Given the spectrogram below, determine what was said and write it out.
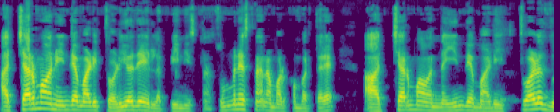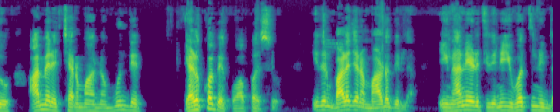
ಆ ಚರ್ಮವನ್ನು ಹಿಂದೆ ಮಾಡಿ ತೊಳೆಯೋದೇ ಇಲ್ಲ ಪೀನಿಸ್ನ ಸುಮ್ಮನೆ ಸ್ನಾನ ಮಾಡ್ಕೊಂಬರ್ತಾರೆ ಆ ಚರ್ಮವನ್ನು ಹಿಂದೆ ಮಾಡಿ ತೊಳೆದು ಆಮೇಲೆ ಚರ್ಮವನ್ನು ಮುಂದೆ ಎಳ್ಕೋಬೇಕು ವಾಪಸ್ಸು. ಇದನ್ನು ಭಾಳ ಜನ ಮಾಡೋದಿಲ್ಲ. ಈಗ ನಾನು ಹೇಳ್ತಿದ್ದೀನಿ ಇವತ್ತಿನಿಂದ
